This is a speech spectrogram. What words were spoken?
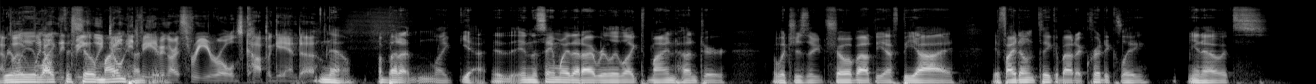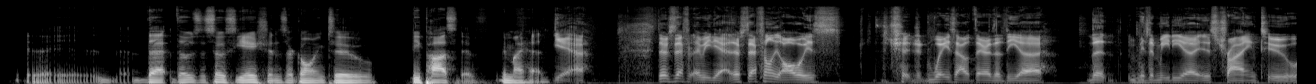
I really like the be- show We don't need to be giving our three year olds propaganda. No, but uh, like, yeah, in the same way that I really liked Mindhunter, which is a show about the FBI. If I don't think about it critically, you know, it's uh, that those associations are going to be positive in my head. Yeah, there's definitely. I mean, yeah, there's definitely always ch- ways out there that the uh, that the media is trying to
